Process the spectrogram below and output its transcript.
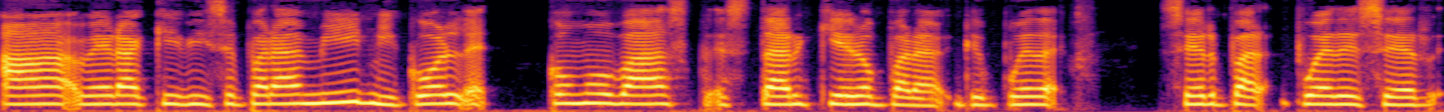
a ver, aquí dice, para mí, Nicole, ¿cómo vas a estar? Quiero para que pueda ser, puede ser.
